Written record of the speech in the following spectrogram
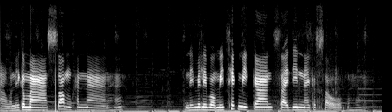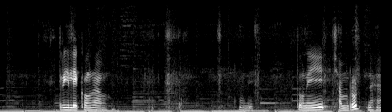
อ่าวันนี้ก็มาซ่อมคันนานะคะอันนี้ไม่เลยบอกมีเทคนิคการใส่ดินในกระสอบนะคะตรีเหล็กของเราอันนี้ตรงนี้ชำรุดนะคะ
